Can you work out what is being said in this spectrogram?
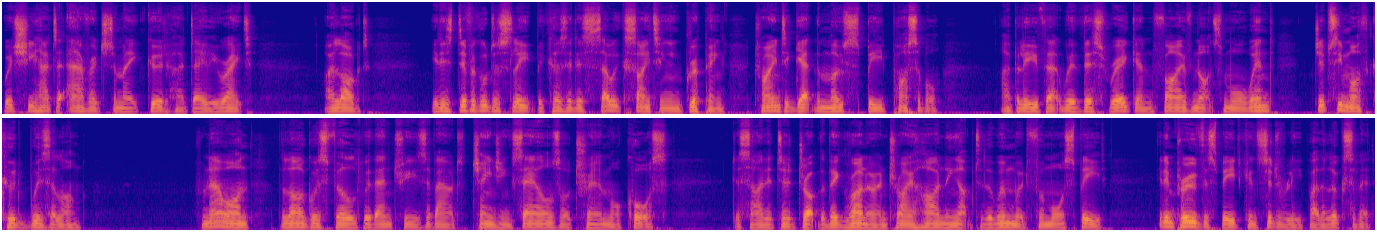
which she had to average to make good her daily rate. I logged. It is difficult to sleep because it is so exciting and gripping trying to get the most speed possible, I believe that with this rig and five knots more wind, Gipsy Moth could whiz along. From now on, the log was filled with entries about changing sails or trim or course. Decided to drop the big runner and try hardening up to the windward for more speed. It improved the speed considerably by the looks of it.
